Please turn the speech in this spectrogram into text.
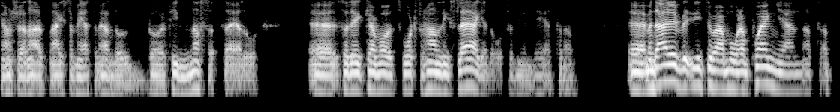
kanske den här verksamheten ändå bör finnas så att säga. Då. Eh, så det kan vara ett svårt förhandlingsläge då för myndigheterna. Eh, men där är lite vår poäng igen, att, att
